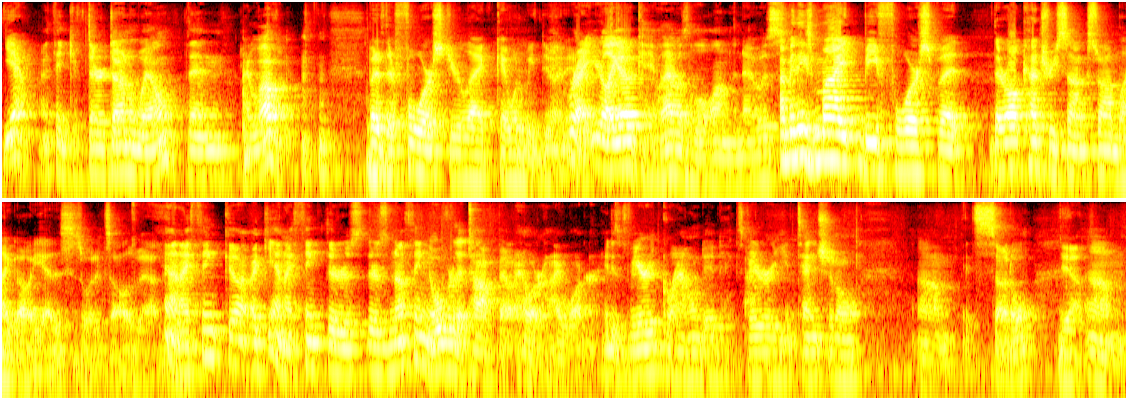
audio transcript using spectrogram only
Yeah, I think if they're done well, then I love them. But if they're forced, you're like, okay, what are we doing? here? right, you're like, okay, well, that was a little on the nose. I mean, these might be forced, but they're all country songs, so I'm like, oh yeah, this is what it's all about. Yeah, and I think uh, again, I think there's there's nothing over the top about Hell or High Water. It is very grounded. It's very intentional. Um, it's subtle. Yeah. Um,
